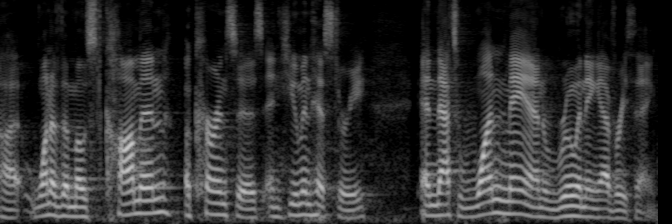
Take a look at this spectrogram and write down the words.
uh, one of the most common occurrences in human history, and that's one man ruining everything.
